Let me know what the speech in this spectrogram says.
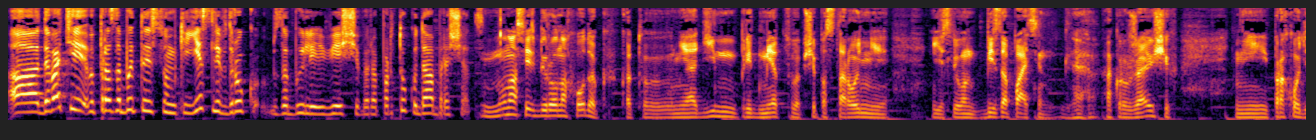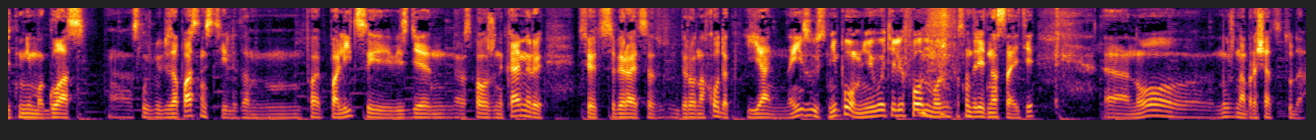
А, давайте про забытые сумки. Если вдруг забыли вещи в аэропорту, куда обращаться? Ну, у нас есть бюро находок, ни один предмет вообще посторонний, если он безопасен для окружающих, не проходит мимо глаз э, службы безопасности или там полиции, везде расположены камеры, все это собирается в бюро находок. Я наизусть не помню его телефон, можно посмотреть на сайте. Э, но нужно обращаться туда.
